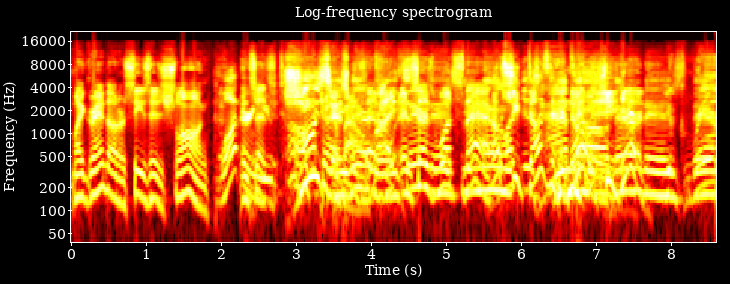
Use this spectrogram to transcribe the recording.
My granddaughter sees his schlong. What and are says, you talking Okay, about? there Right. And there says, it is, "What's you that?" know. No, she doesn't. happening? No, she there did. It is. Your there it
